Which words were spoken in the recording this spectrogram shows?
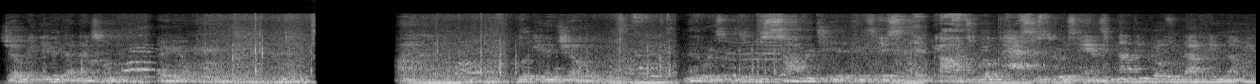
Joe, can you get that next one? There you go. Looking at Job. In other words, the sovereignty is, is that God's will passes through his hands. Nothing goes without him knowing.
